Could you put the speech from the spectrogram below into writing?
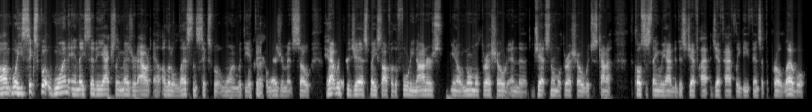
Um, well, he's six foot one, and they said he actually measured out a, little less than six foot one with the okay. official measurements. So yeah. that would suggest, based off of the 49ers, you know, normal threshold and the Jets' normal threshold, which is kind of the closest thing we have to this Jeff Jeff Hafley defense at the pro level,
